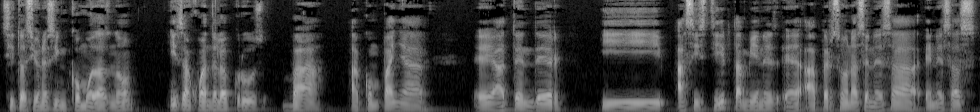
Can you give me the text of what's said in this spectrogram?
situaciones incómodas, ¿no? Y San Juan de la Cruz va a acompañar, eh, a atender y asistir también eh, a personas en esa, en esas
